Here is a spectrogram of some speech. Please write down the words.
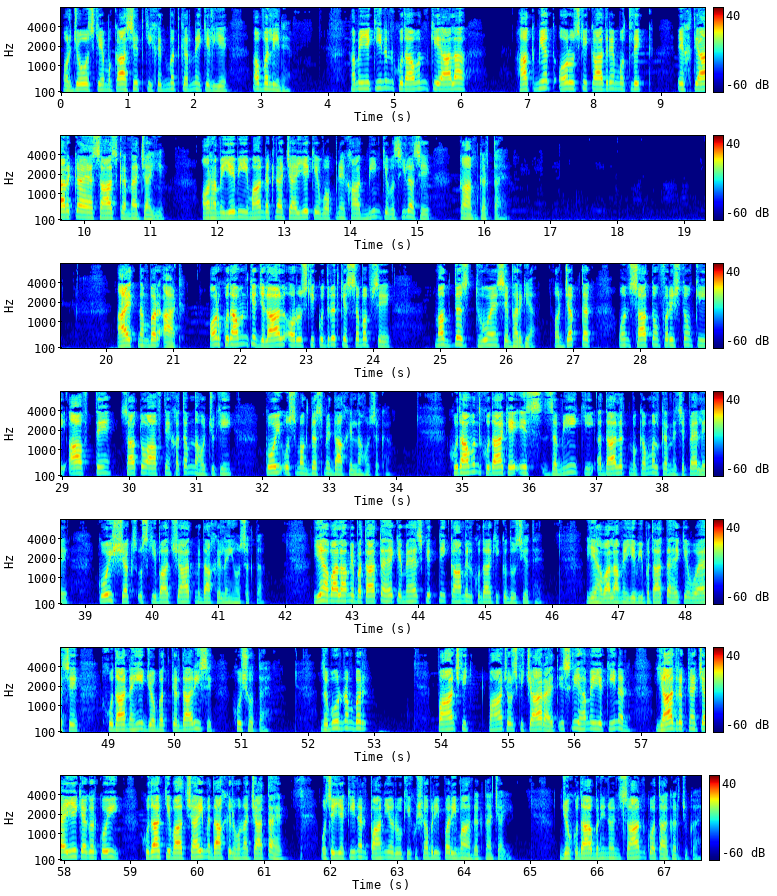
اور جو اس کے مقاصد کی خدمت کرنے کے لیے اولین ہے ہمیں یقیناً خداوند کے اعلی حاکمیت اور اس کے قادر متعلق اختیار کا احساس کرنا چاہیے اور ہمیں یہ بھی ایمان رکھنا چاہیے کہ وہ اپنے خادمین کے وسیلہ سے کام کرتا ہے۔ آیت نمبر آٹھ۔ اور خداون کے جلال اور اس کی قدرت کے سبب سے مقدس دھوئیں سے بھر گیا۔ اور جب تک ان ساتوں فرشتوں کی آفتیں، ساتوں آفتیں ختم نہ ہو چکی کوئی اس مقدس میں داخل نہ ہو سکا۔ خداوند خدا کے اس زمین کی عدالت مکمل کرنے سے پہلے کوئی شخص اس کی بادشاہت میں داخل نہیں ہو سکتا۔ یہ حوالہ ہمیں بتاتا ہے کہ محض کتنی کامل خدا کی قدوسیت ہے۔ یہ حوالہ میں یہ بھی بتاتا ہے کہ وہ ایسے خدا نہیں جو بد کرداری سے خوش ہوتا ہے۔ زبور نمبر پانچ کی پانچ اور اس کی چار آئے اس لیے ہمیں یقیناً یاد رکھنا چاہیے کہ اگر کوئی خدا کی بادشاہی میں داخل ہونا چاہتا ہے، اسے یقیناً پانی اور روح کی خوشخبری پر ایمان رکھنا چاہیے، جو خدا بنین و انسان کو عطا کر چکا ہے۔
